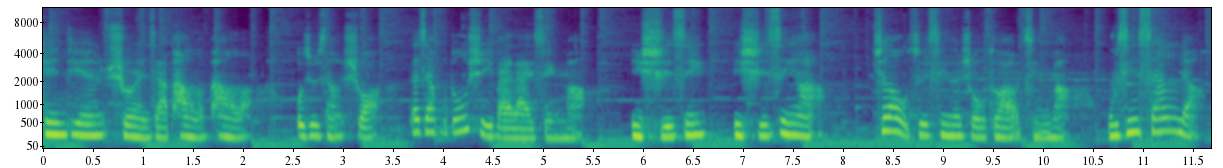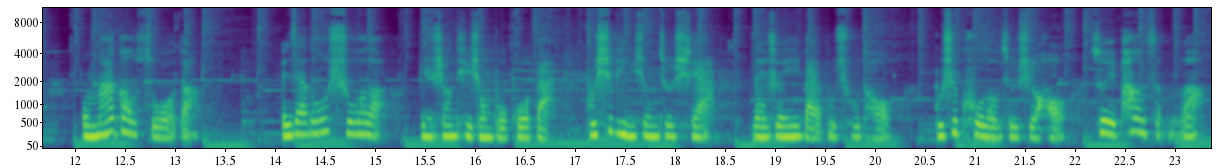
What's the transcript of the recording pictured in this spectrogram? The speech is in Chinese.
天天说人家胖了胖了。我就想说大家不都是一百来斤吗？你十斤你十斤啊？知道我最轻的时候多少斤吗？五斤三两。我妈告诉我的。人家都说了女生体重不过百不是平胸就是矮男生一百不出头不是骷髅就是猴所以胖怎么了？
